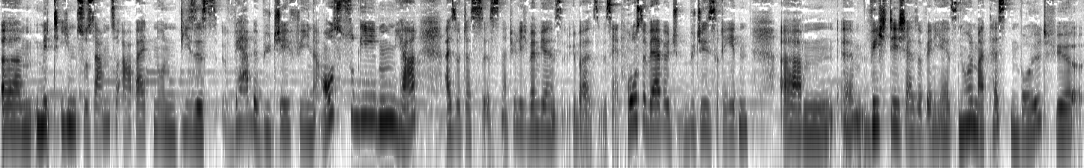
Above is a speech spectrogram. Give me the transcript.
ähm, mit ihm zusammenzuarbeiten und dieses Werbebudget für ihn auszugeben? Ja, also das ist natürlich, wenn wir über sehr große Werbebudgets reden, ähm, ähm, wichtig. Also wenn ihr jetzt nur mal testen wollt für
